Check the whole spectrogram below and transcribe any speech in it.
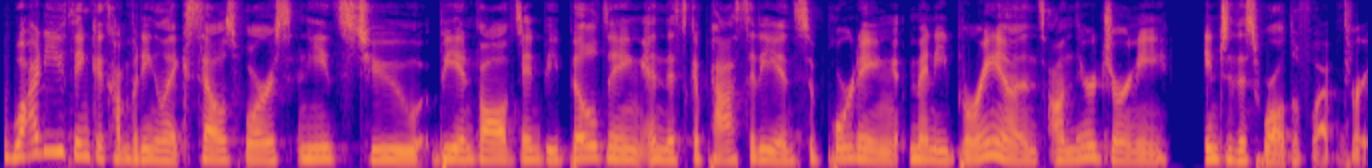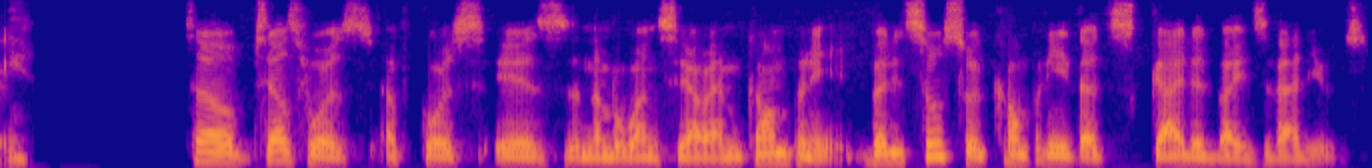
Why do you think a company like Salesforce needs to be involved and be building in this capacity and supporting many brands on their journey into this world of Web3? So, Salesforce, of course, is the number one CRM company, but it's also a company that's guided by its values.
